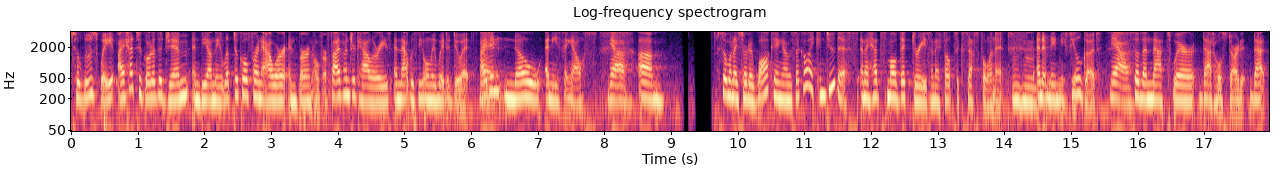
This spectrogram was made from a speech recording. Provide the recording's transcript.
to lose weight, I had to go to the gym and be on the elliptical for an hour and burn over 500 calories. And that was the only way to do it. I didn't know anything else. yeah. Um, so when I started walking, I was like, oh, I can do this. And I had small victories and I felt successful in it. And it made me feel good. Mm-hmm. Yeah. So then that's where that whole started, that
